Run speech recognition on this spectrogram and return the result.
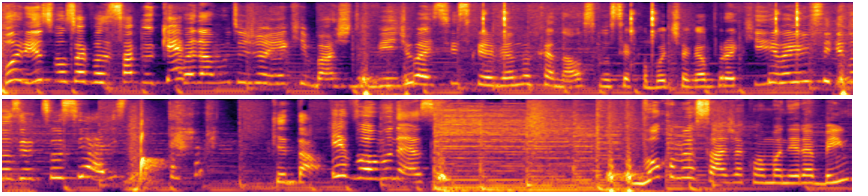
Por isso, você vai fazer, sabe o quê? Vai dar muito joinha aqui embaixo do vídeo, vai se inscrever no canal se você acabou de chegar por aqui e vai me seguir nas redes sociais. que tal? E vamos nessa! Vou começar já com uma maneira bem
